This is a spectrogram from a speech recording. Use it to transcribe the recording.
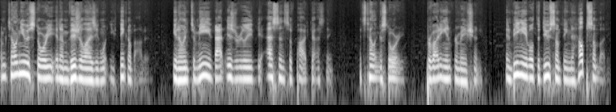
I'm telling you a story and I'm visualizing what you think about it. You know, and to me, that is really the essence of podcasting. It's telling a story, providing information, and being able to do something to help somebody,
